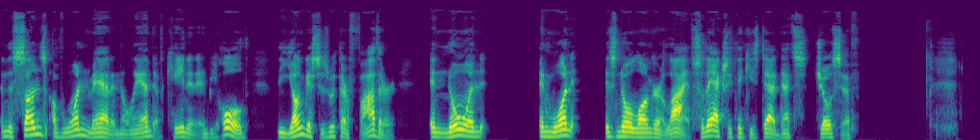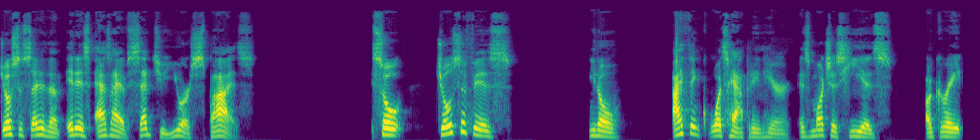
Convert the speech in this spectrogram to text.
and the sons of one man in the land of Canaan. And behold, the youngest is with our father, and no one, and one is no longer alive. So they actually think he's dead. That's Joseph. Joseph said to them, It is as I have said to you, you are spies. So Joseph is, you know, I think what's happening here, as much as he is a great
